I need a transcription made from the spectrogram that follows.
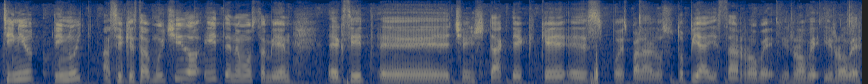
Tinuit, así que está muy chido y tenemos también Exit eh, Change Tactic que es pues para los Utopía y está robe y robe y robe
